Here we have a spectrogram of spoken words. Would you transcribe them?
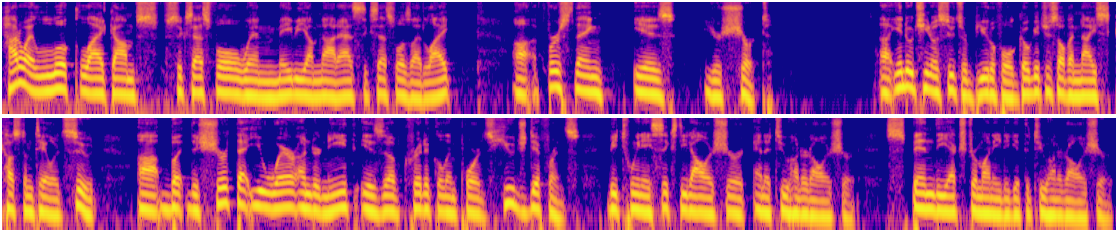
how do I look like I'm successful when maybe I'm not as successful as I'd like? Uh, first thing is your shirt. Uh, Indochino suits are beautiful. Go get yourself a nice custom tailored suit. Uh, but the shirt that you wear underneath is of critical importance. Huge difference between a $60 shirt and a $200 shirt. Spend the extra money to get the $200 shirt.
